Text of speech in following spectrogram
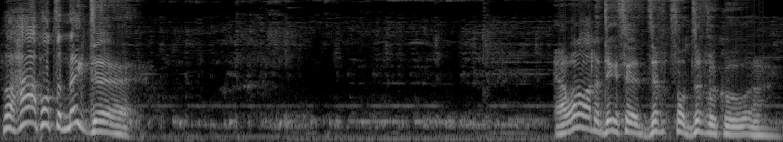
Well, how I supposed to make that? And I wonder why the thing is so difficult. Uh.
